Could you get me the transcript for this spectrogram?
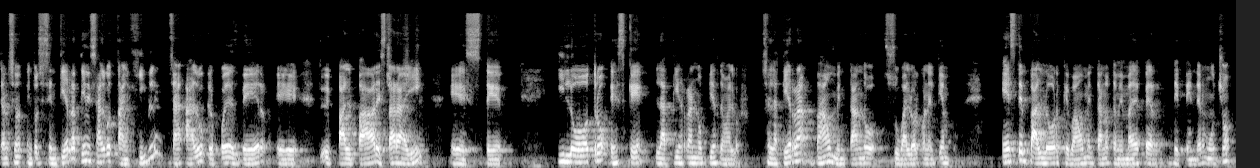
Entonces, en tierra tienes algo tangible, o sea, algo que lo puedes ver, eh, palpar, estar ahí. Este, y lo otro es que la tierra no pierde valor. O sea, la tierra va aumentando su valor con el tiempo este valor que va aumentando también va a depender mucho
